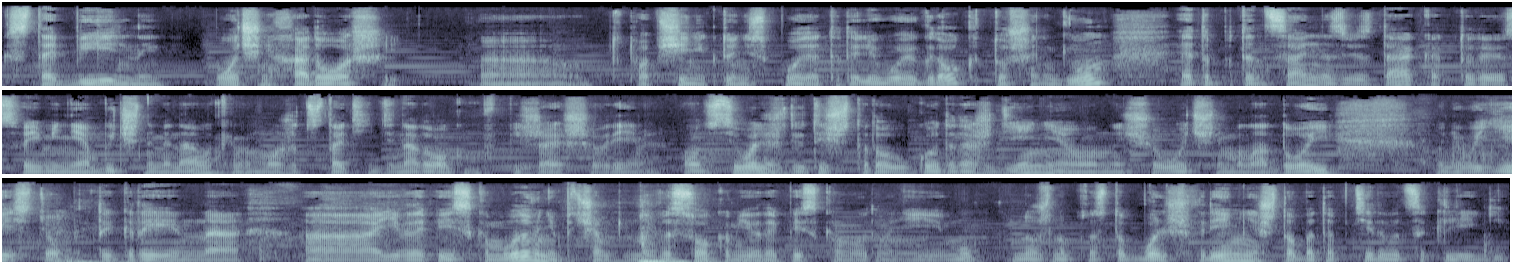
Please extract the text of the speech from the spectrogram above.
стабильный, очень хороший тут вообще никто не спорит, ролевой игрок, то Шенгюн — это потенциально звезда, которая своими необычными навыками может стать единорогом в ближайшее время. Он всего лишь 2002 года рождения, он еще очень молодой, у него есть опыт игры на а, европейском уровне, причем на высоком европейском уровне, ему нужно просто больше времени, чтобы адаптироваться к лиге.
